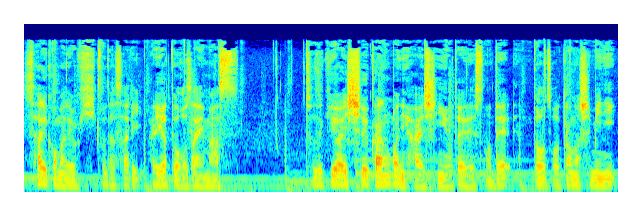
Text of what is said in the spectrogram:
最後までお聞きくださりありがとうございます。続きは1週間後に配信予定ですのでどうぞお楽しみに。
